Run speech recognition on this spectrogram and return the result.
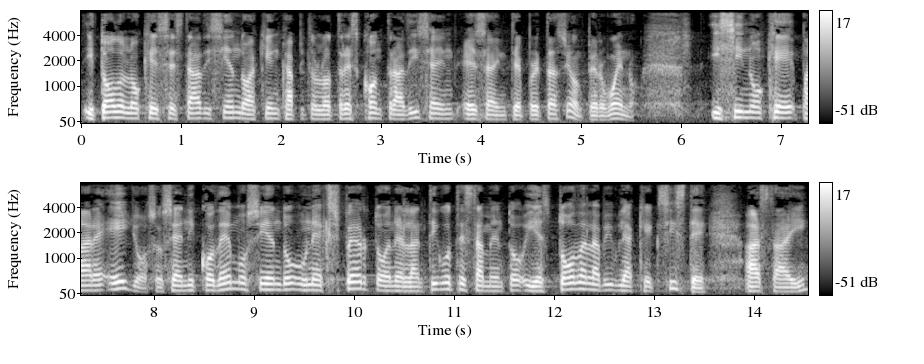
Y todo lo que se está diciendo aquí en capítulo 3 contradice esa interpretación. Pero bueno, y sino que para ellos, o sea, Nicodemo siendo un experto en el Antiguo Testamento y es toda la Biblia que existe hasta ahí,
